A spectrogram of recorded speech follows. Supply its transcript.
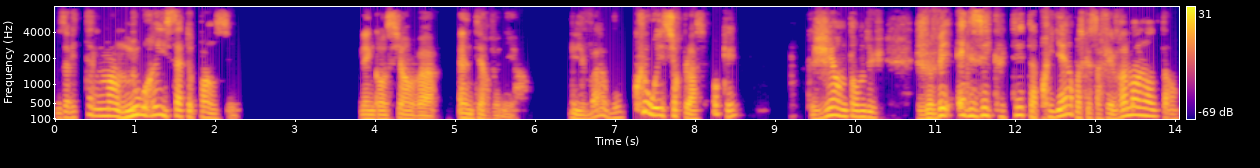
Vous avez tellement nourri cette pensée. L'inconscient va intervenir il va vous clouer sur place. Ok, j'ai entendu. Je vais exécuter ta prière parce que ça fait vraiment longtemps.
